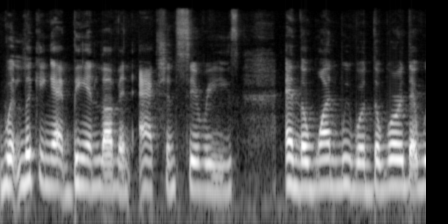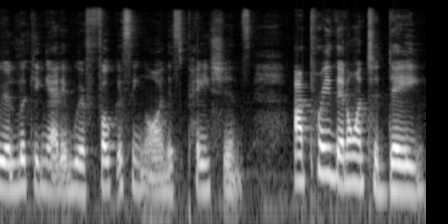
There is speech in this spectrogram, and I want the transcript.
with looking at being love in action series, and the one we were the word that we're looking at and we're focusing on is patience. I pray that on today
